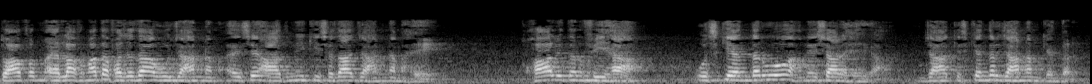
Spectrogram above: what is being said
تو آپ اللہ فرماتا فجدہ وہ جہنم ایسے آدمی کی سزا جہنم ہے۔ خالدن فیحا اس کے اندر وہ ہمیشہ رہے گا۔ جہاں کس کے اندر؟ جہنم کے اندر۔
